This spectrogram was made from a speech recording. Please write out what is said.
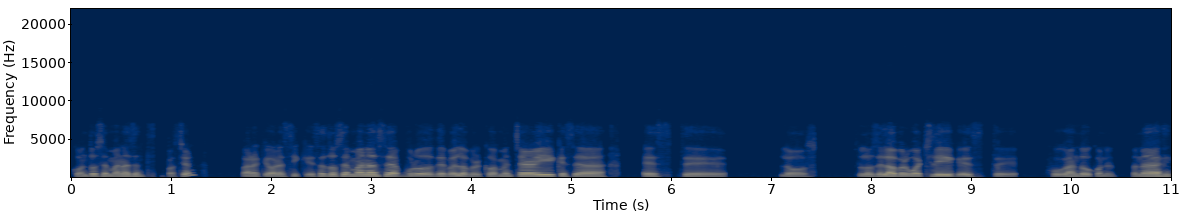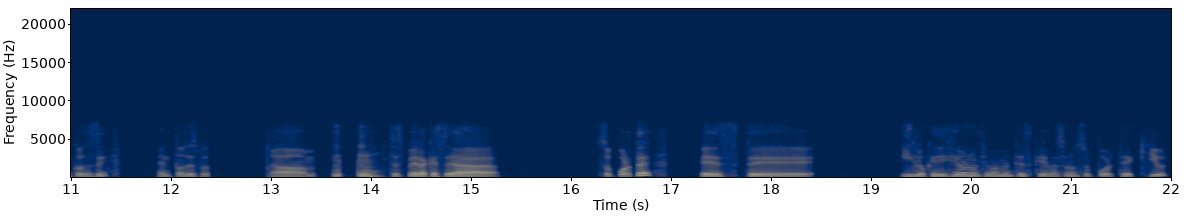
con dos semanas de anticipación para que ahora sí que esas dos semanas sea puro developer commentary, que sea este los los de la Overwatch League este jugando con el personaje y cosas así. Entonces, pues am, se espera que sea soporte. Este y lo que dijeron últimamente es que va a ser un soporte cute.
